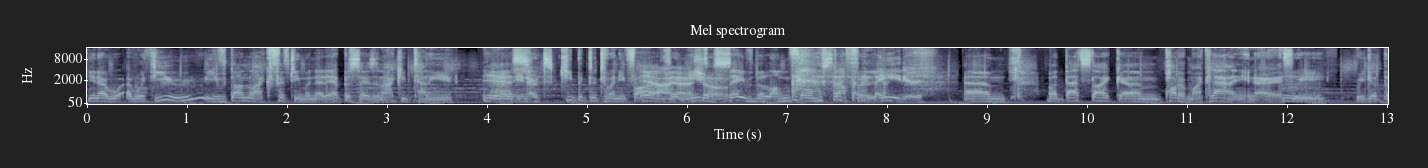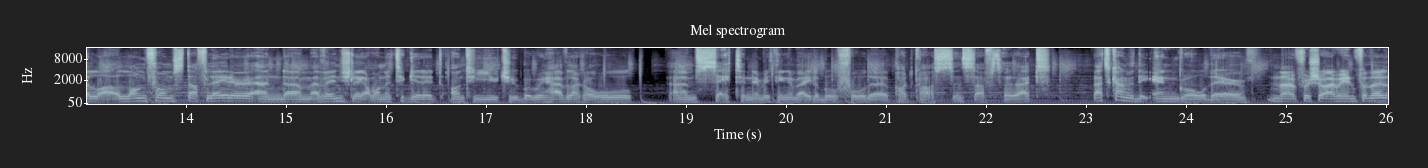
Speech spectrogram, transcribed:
you know w- with you you've done like 50 minute episodes and I keep telling you Yes. uh, you know to keep it to 25 Yeah, we yeah, need sure. to save the long form stuff for later um, but that's like um, part of my plan you know if we Hmm. we get the long form stuff later and um, eventually I wanted to get it onto YouTube but we have like a whole um, set and everything available for the podcasts and stuff so that's that's kind of the end goal there No, for sure. I mean, for those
